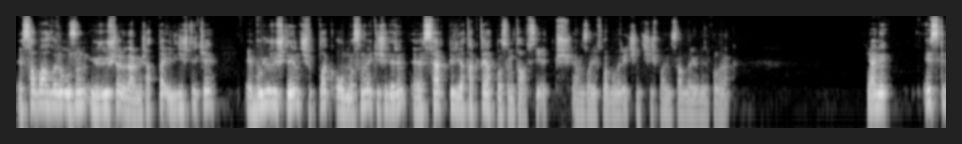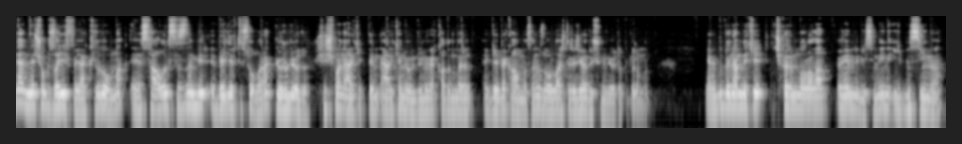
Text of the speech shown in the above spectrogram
E, sabahları uzun yürüyüşler önermiş. Hatta ilginçtir ki e, bu yürüyüşlerin çıplak olmasını ve kişilerin e, sert bir yatakta yatmasını tavsiye etmiş. Yani zayıflamaları için şişman insanlara yönelik olarak. Yani eskiden de çok zayıf veya kilolu olmak e, sağlıksızlığın bir belirtisi olarak görülüyordu. Şişman erkeklerin erken öldüğünü ve kadınların e, gebe kalmasını zorlaştıracağı düşünülüyordu bu durumun. Yani bu dönemdeki çıkarımlar olan önemli bir isim de yine ibn Sina.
